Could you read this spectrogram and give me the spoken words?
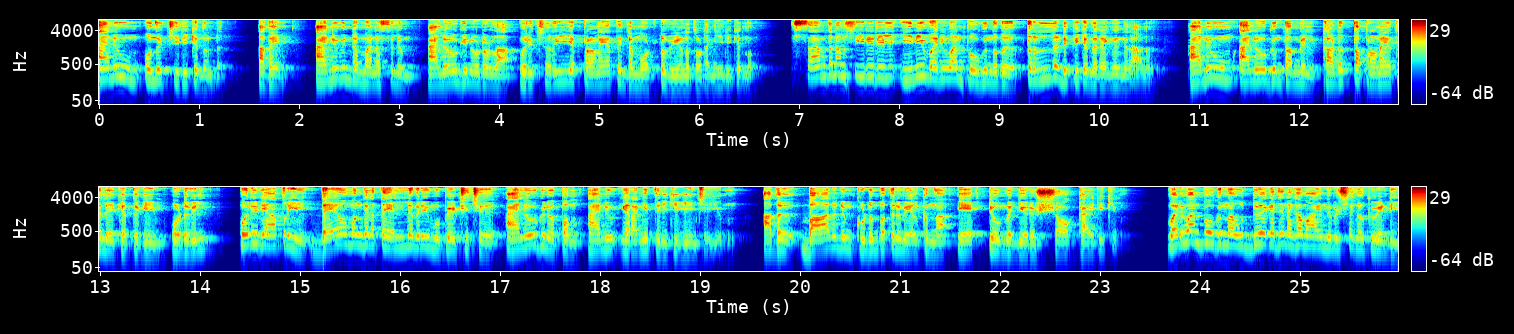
അനുവും ഒന്ന് ചിരിക്കുന്നുണ്ട്. അതെ അനുവിന്റെ മനസ്സിലും അലോകിനോടുള്ള ഒരു ചെറിയ പ്രണയത്തിന്റെ മൊട്ട് വീണു തുടങ്ങിയിരിക്കുന്നു. സാന്തനം സീരിയലിൽ ഇനി വരുവാൻ പോകുന്നത് ത്രില്ലടിപ്പിക്കുന്ന രംഗങ്ങളാണ്. അനുവും അലോകും തമ്മിൽ കടുത്ത പ്രണയത്തിലേക്ക് എത്തുകയും ഒടുവിൽ ഒരു രാത്രിയിൽ ദേവമംഗലത്തെ എല്ലാവരെയും ഉപേക്ഷിച്ച് അലോകിനൊപ്പം അനു ഇറങ്ങിത്തിരിക്കുകയും ചെയ്യും. അത് ബാലനും കുടുംബത്തിനും ഏൽക്കുന്ന ഏറ്റവും വലിയൊരു ഷോക്കായിരിക്കും. വരുവാൻ പോകുന്ന ഉദ്വേഗജനകമായ നിമിഷങ്ങൾക്ക് വേണ്ടി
